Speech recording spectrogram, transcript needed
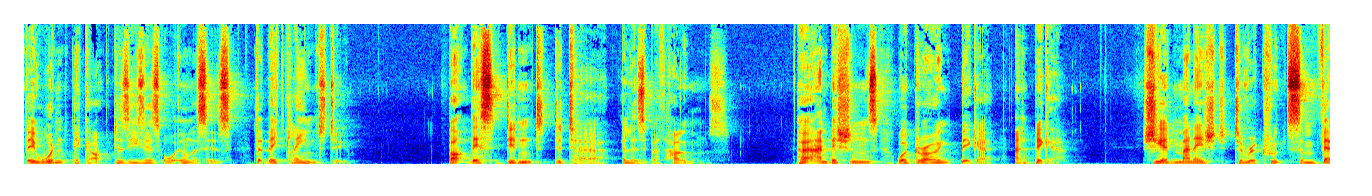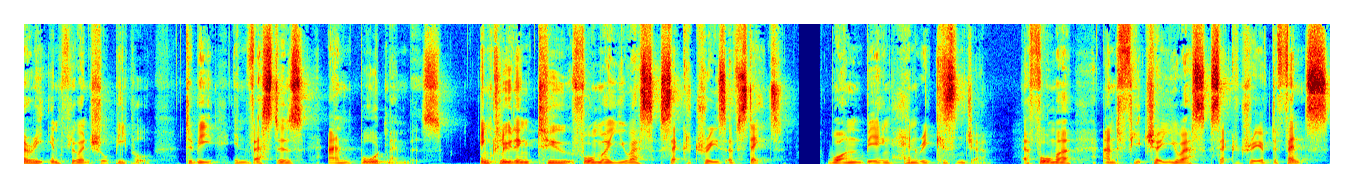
they wouldn't pick up diseases or illnesses that they claimed to. But this didn't deter Elizabeth Holmes. Her ambitions were growing bigger and bigger. She had managed to recruit some very influential people to be investors and board members, including two former US Secretaries of State, one being Henry Kissinger, a former and future US Secretary of Defense,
